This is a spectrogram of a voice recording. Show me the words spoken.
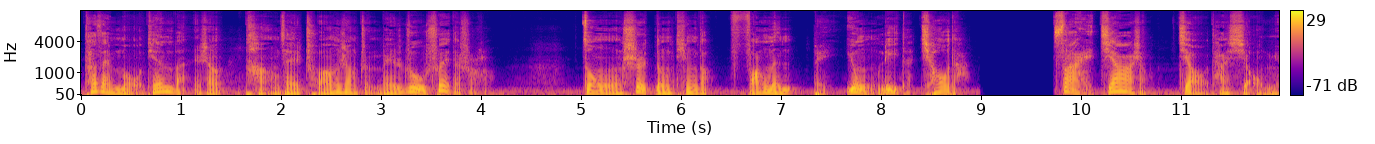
他在某天晚上躺在床上准备入睡的时候，总是能听到房门被用力的敲打，再加上叫他小名，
